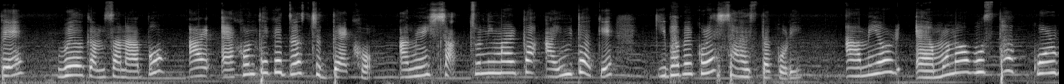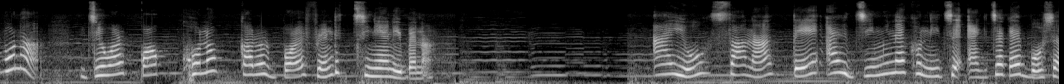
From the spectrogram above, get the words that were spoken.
তে। ওয়েলকাম সানা আপু। আর এখন থেকে জাস্ট দেখো, আমি এই সাতচুনি মার্কা আয়ুটাকে কীভাবে করে সাহায্য করি। আমি ওর এমন অবস্থা করব না যে ওর কখনো কারোর বয়ফ্রেন্ড ছিনিয়ে নেবে না। আয়ু, সানা, তে আর জিমিন এখন নিচে এক জায়গায় বসে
